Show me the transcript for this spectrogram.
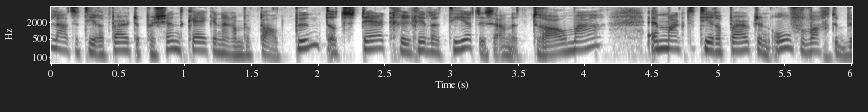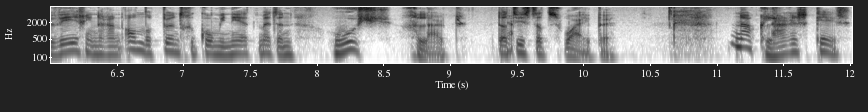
laat de therapeut de patiënt kijken naar een bepaald punt dat sterk gerelateerd is aan het trauma. En maakt de therapeut een onverwachte beweging naar een ander punt gecombineerd met een whoosh-geluid. Dat ja. is dat swipen. Nou, klaar is Kees.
